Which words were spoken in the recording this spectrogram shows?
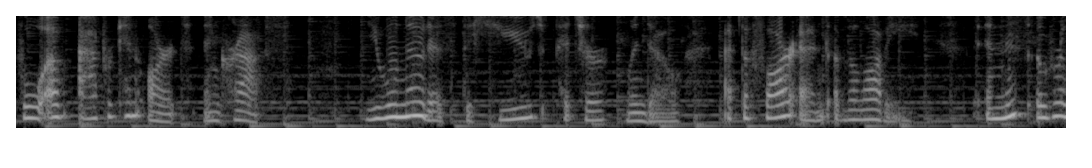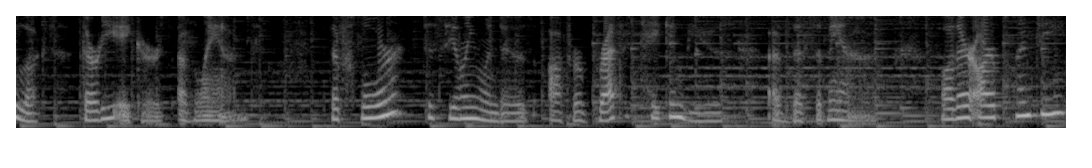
full of African art and crafts. You will notice the huge picture window at the far end of the lobby, and this overlooks 30 acres of land. The floor to ceiling windows offer breathtaking views of the savannah, while there are plenty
